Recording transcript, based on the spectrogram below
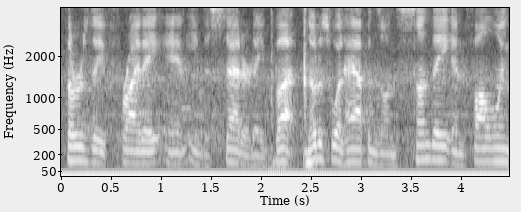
Thursday, Friday, and into Saturday. But notice what happens on Sunday and following,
